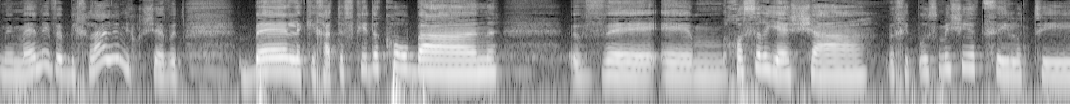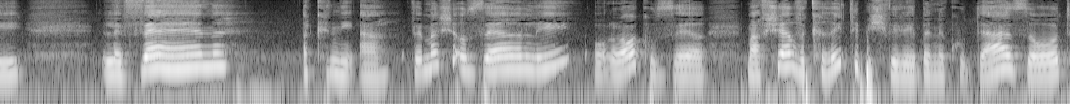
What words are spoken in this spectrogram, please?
ממני, ובכלל אני חושבת, בלקיחת תפקיד הקורבן, וחוסר ישע, וחיפוש מי שיציל אותי, לבין הכניעה. ומה שעוזר לי, או לא רק עוזר, מאפשר וקריטי בשבילי בנקודה הזאת,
